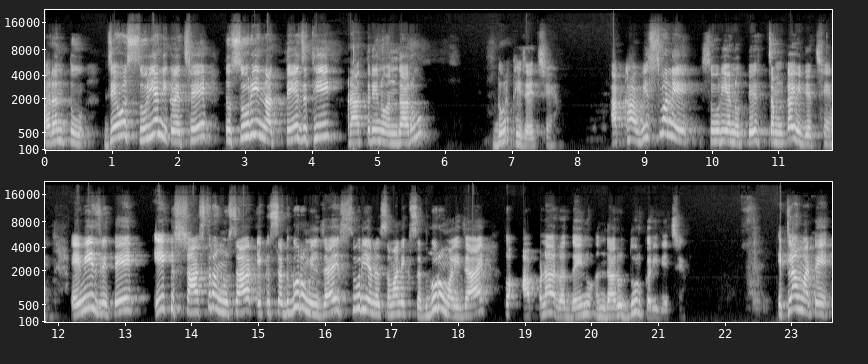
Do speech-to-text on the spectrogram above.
પરંતુ જેવો સૂર્ય નીકળે છે, તો સૂર્યના તેજથી રાત્રિનું અંધારું દૂર થઈ જાય છે. આખા વિશ્વને સૂર્યનું તેજ ચમકાવી દે છે. એવી જ રીતે એક શાસ્ત્ર અનુસાર એક સદગુરુ મિલ જાય, સૂર્યને સમાન એક સદગુરુ મળી જાય, તો આપણા હૃદયનું અંધારું દૂર કરી દે છે. એટલા માટે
